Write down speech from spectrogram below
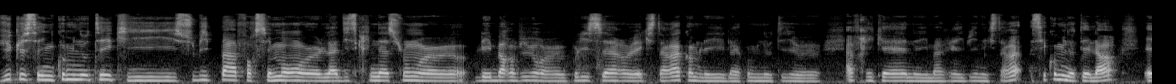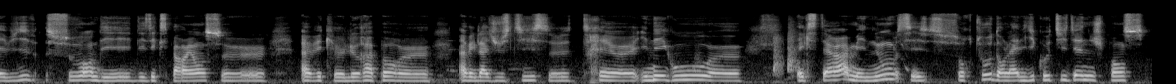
Vu que c'est une communauté qui subit pas forcément euh, la discrimination, euh, les barbures euh, policières, etc., comme la communauté africaine et maghrébine, etc., ces communautés-là, elles vivent souvent des, expériences avec le rapport avec la justice très inégaux, etc. Mais nous, c'est surtout dans la vie quotidienne, je pense.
